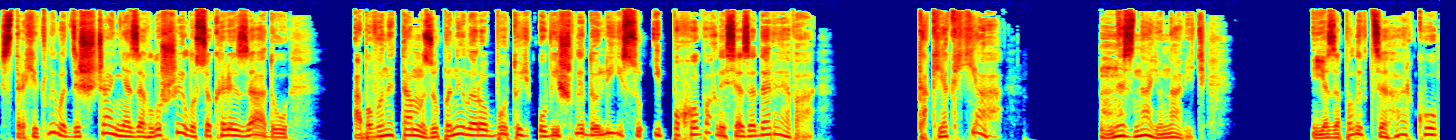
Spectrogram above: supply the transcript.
страхітливе дзищання заглушило сокеризаду, або вони там зупинили роботу й увійшли до лісу і поховалися за дерева. Так як я не знаю навіть. Я запалив цигарку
